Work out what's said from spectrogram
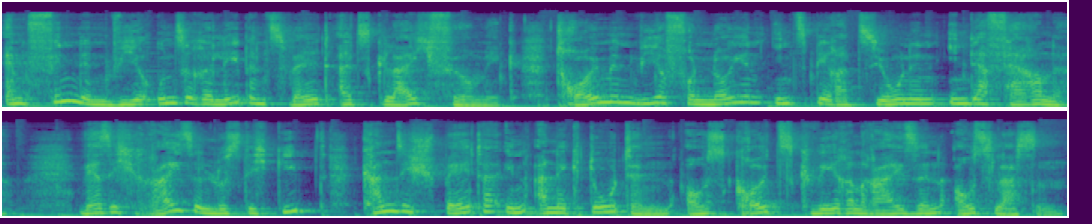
Empfinden wir unsere Lebenswelt als gleichförmig? Träumen wir von neuen Inspirationen in der Ferne? Wer sich reiselustig gibt, kann sich später in Anekdoten aus kreuzqueren Reisen auslassen.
